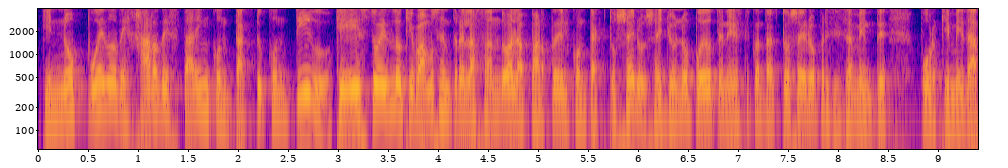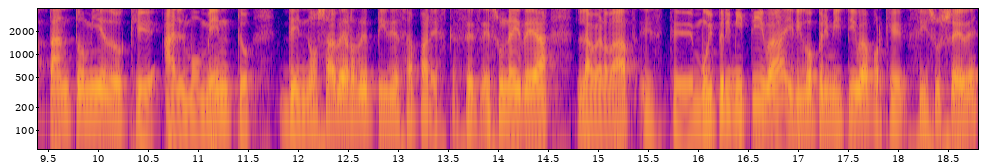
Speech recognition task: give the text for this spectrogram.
que no puedo dejar de estar en contacto contigo. Que esto es lo que vamos entrelazando a la parte del contacto cero. O sea, yo no puedo tener este contacto cero precisamente porque me da tanto miedo que al momento de no saber de ti desaparezcas. Es, es, una idea, la verdad, este, muy primitiva, y digo primitiva porque sí sucede,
